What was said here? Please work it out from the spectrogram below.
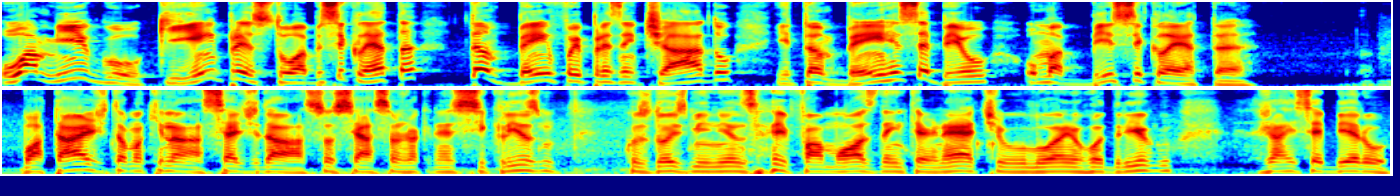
o amigo que emprestou a bicicleta também foi presenteado e também recebeu uma bicicleta. Boa tarde, estamos aqui na sede da Associação Jaquinense Ciclismo com os dois meninos aí famosos da internet, o Luan e o Rodrigo. Já receberam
